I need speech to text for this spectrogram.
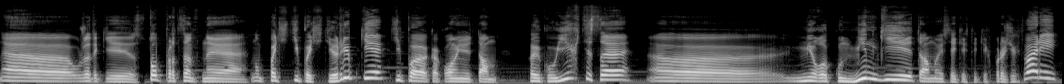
э, уже такие стопроцентные, ну, почти-почти рыбки, типа какого-нибудь там Хайку Ихтиса, э, Мила Кунминги, там и всяких таких прочих тварей,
